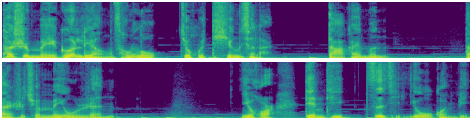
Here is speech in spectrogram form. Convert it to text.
它是每隔两层楼就会停下来，打开门，但是却没有人。一会儿电梯自己又关闭。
